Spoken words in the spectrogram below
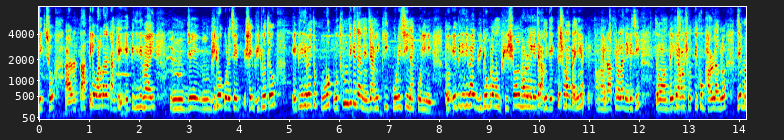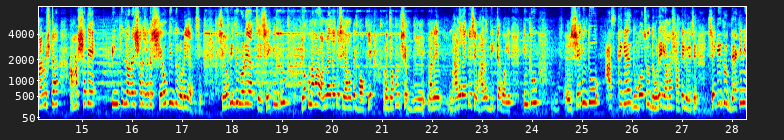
দেখছ। আর তার থেকে বড় কথা, কালকে এপি দিদি ভাই যে ভিডিও করেছে, সেই ভিডিওতেও এপি দিদি ভাই তো পুরো প্রথম থেকে জানে যে আমি কি করেছি না করিনি। তো এপি দিদি ভাইয়ের ভিডিওগুলো আমার ভীষণ ভালো লেগেছে। আমি দেখতে সময় পাইনি, রাত্রেবেলায় দেখেছি। তো দেখে আমার সত্যি খুব ভালো লাগল যে মানুষটা আমার সাথে, পিঙ্কির লড়াইয়ের সাথে সাথে সেও কিন্তু লড়ে যাচ্ছে। সেও কিন্তু লড়ে যাচ্ছে, সে কিন্তু যখন আমার অন্যায় থাকে সে আমাকে বকে, আবার যখন সে মানে ভালো দেখে সে ভালোর দিকটা বলে। কিন্তু, সে কিন্তু আজ থেকে দু বছর ধরেই আমার সাথে রয়েছে। সে কিন্তু দেখেনি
